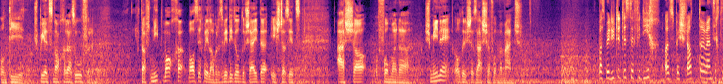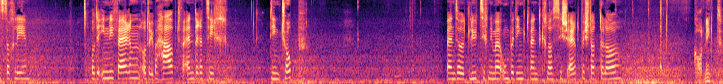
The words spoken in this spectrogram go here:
und die spielt es nachher ans Ufer. Ich darf nicht machen, was ich will, aber es wird nicht unterscheiden, ist das jetzt Asche von einem Schmine oder ist das Asche von einem Menschen. Was bedeutet das denn für dich als Bestatter, wenn sich das so ein bisschen oder inwiefern oder überhaupt verändert sich dein Job, wenn so die Leute sich nicht mehr unbedingt klassisch erdbestatten lassen? Gar nicht.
